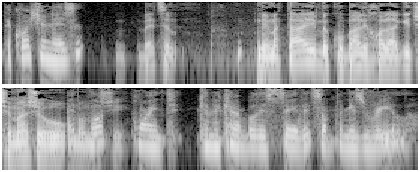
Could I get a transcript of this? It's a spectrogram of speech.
The question is, at what point can a Kabbalist say that something is real?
